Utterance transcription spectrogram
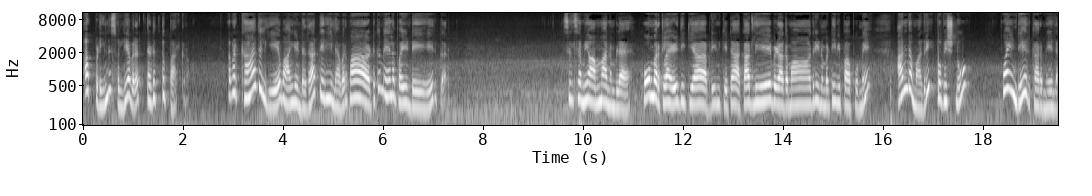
அப்படின்னு சொல்லி அவரை தடுத்து பார்க்குறோம் அவர் காதலியே வாங்கின்றதா தெரியல. அவர் பாட்டுக்கு மேலே போயிட்டே இருக்கார். சில சமயம் அம்மா நம்மளை ஹோம்ஒர்க்லாம் எழுதிட்டியா? அப்படின்னு கேட்டால் காதலியே விழாத மாதிரி நம்ம டிவி பார்ப்போமே. அந்த மாதிரி இப்போ விஷ்ணு போயிட்டே இருக்கார் மேலே.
